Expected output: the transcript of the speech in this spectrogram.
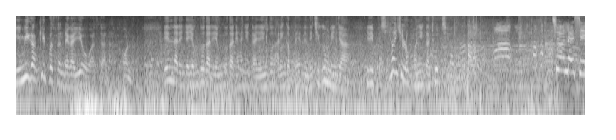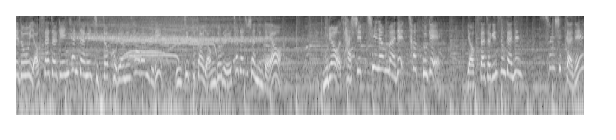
의미가 깊어서 내가 이어왔잖아, 오늘. 옛날에 이제 영도다리 영도다리 하니까 영도다리인가 보다 했는데 지금은 이제 이 현실로 보니까 좋지요. 추운 날씨에도 역사적인 현장을 직접 보려는 사람들이 일찍부터 영도를 찾아주셨는데요. 무려 47년 만에 첫 도계. 역사적인 순간은 순식간에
